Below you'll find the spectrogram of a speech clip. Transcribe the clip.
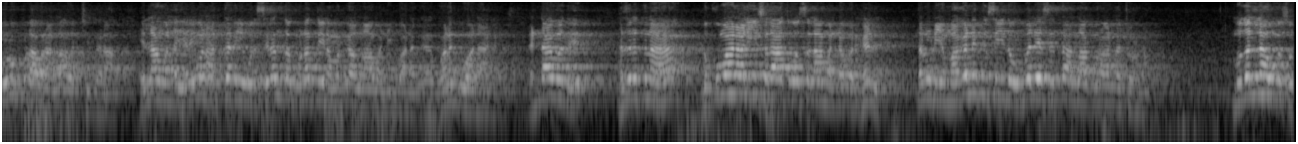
பொறுப்பில் அவர் அல்லாஹ் வச்சுக்கிறான் எல்லாம் வல்ல இறைவன் அத்தகைய ஒரு சிறந்த குணத்தை நமக்கு அல்லாஹ் வண்டிப்பானாக வழங்குவானாக. ரெண்டாவது ஹசரத்னா லுக்குமான் அலி சலாத்து வசலாம் என்னவர்கள் தன்னுடைய மகனுக்கு செய்த உபதேசத்தை அல்லாஹ் குரான்னு சொல்றான் முதல்ல அவங்க சொல்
